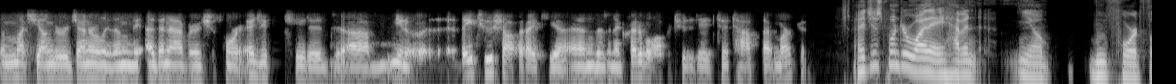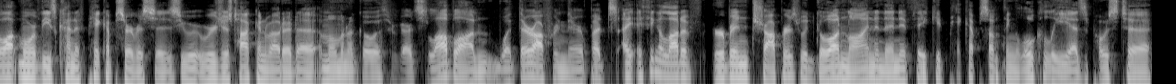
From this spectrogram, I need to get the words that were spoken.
much younger generally than than average, more educated. Um, you know, they too shop at IKEA, and there's an incredible opportunity to tap that market. I just wonder why they haven't, you know, move forward with a lot more of these kind of pickup services. You were, just talking about it a, a, moment ago with regards to Loblaw and what they're offering there. But I, I, think a lot of urban shoppers would go online, and then if they could pick up something locally, as opposed to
